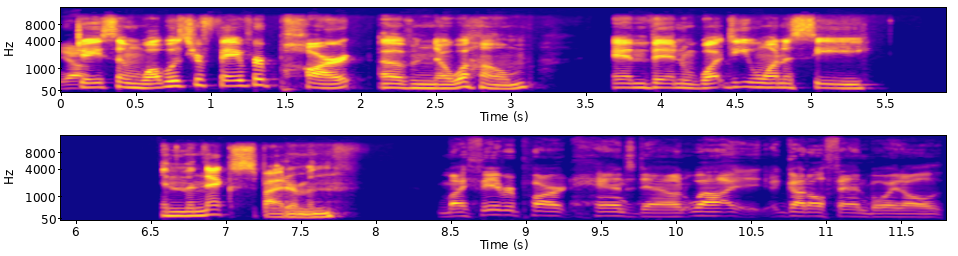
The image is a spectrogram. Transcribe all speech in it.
Yeah. Jason, what was your favorite part of No Way Home? And then what do you want to see in the next Spider-Man? My favorite part, hands down. Well, I I got all fanboy and all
